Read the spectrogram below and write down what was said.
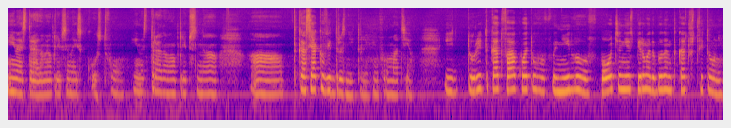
и не страдаме от липса на изкуство, и не страдаме от липса на а, така всяка вид дразнители, информация. И дори така това, което в, ни идва в повече, ние спираме да бъдем така чувствителни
